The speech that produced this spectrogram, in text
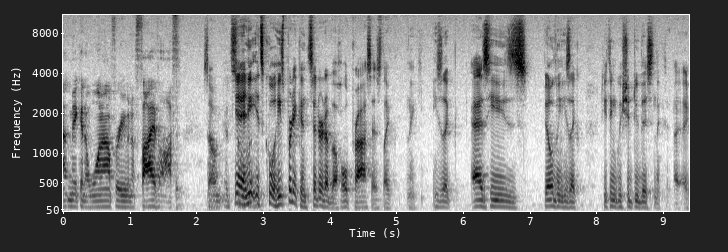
not making a one off or even a five off. so Um, it's yeah and he, it's cool he's pretty considerate of the whole process like like he's like as he's building he's like you think we should do this in a, a,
